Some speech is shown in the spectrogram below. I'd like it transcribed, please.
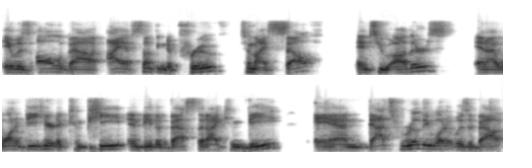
it was all about I have something to prove to myself and to others. and I want to be here to compete and be the best that I can be. And that's really what it was about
